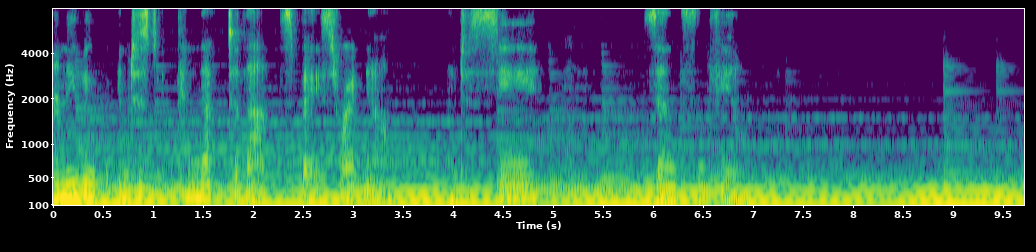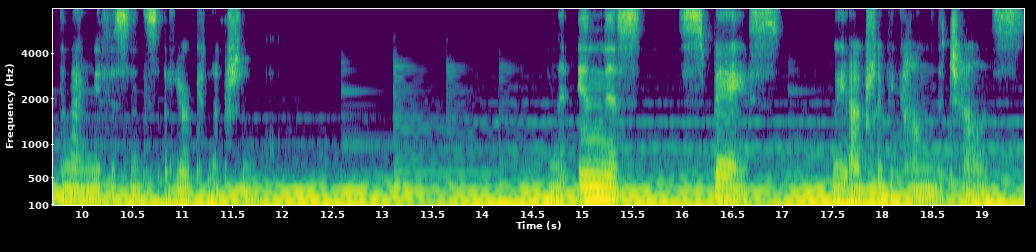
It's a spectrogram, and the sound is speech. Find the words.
And even and just connect to that space right now and just see, sense, and feel. The magnificence of your connection. In this space, we actually become the chalice.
